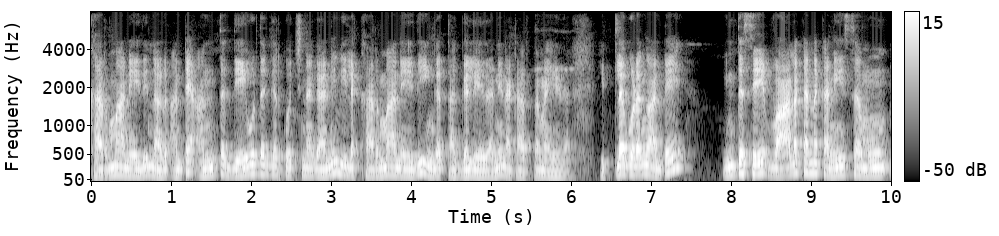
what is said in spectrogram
కర్మ అనేది నడు అంటే అంత దేవుడి దగ్గరకు వచ్చినా కానీ వీళ్ళ కర్మ అనేది ఇంకా తగ్గలేదని నాకు అర్థమయ్యేది. ఇట్లా కూడా అంటే ఇంతసేపు వాళ్ళకన్నా కనీసము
